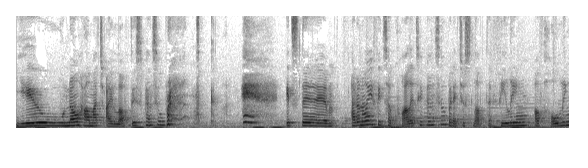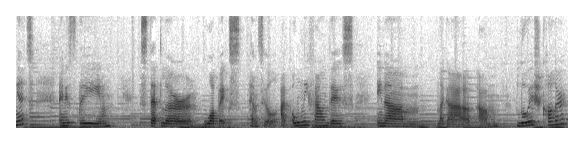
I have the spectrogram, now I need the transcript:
you know how much I love this pencil brand. it's the, I don't know if it's a quality pencil, but I just love the feeling of holding it. And it's the Staedtler Wopex pencil. I've only found this in um, like a um, bluish color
